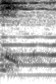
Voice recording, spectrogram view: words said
people.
